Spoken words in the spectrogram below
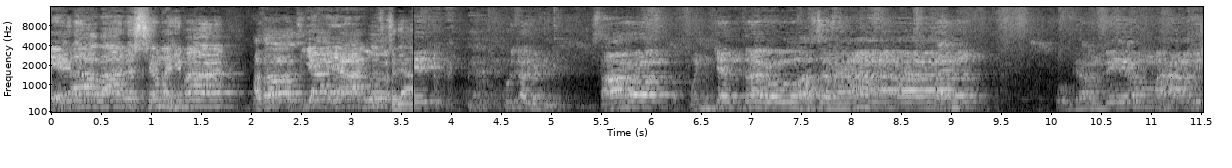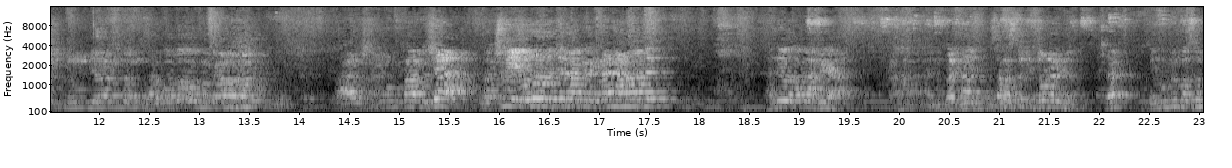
ఏతావానస్య మహిమ అదోధ్యాయాగు ఉడకాలు పెట్టండి సార ముంచంద్రగో హసన ఉగ్రం వీరం మహావిష్ణుం జ్వలంతం సర్వతోముఖం రాష్ట్రం ఉష లక్ష్మి ఎవరో వచ్చారు అక్కడికి రండి ఆడవాలి అది ఒక సరస్వతి చూడండి మీరు కోసం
